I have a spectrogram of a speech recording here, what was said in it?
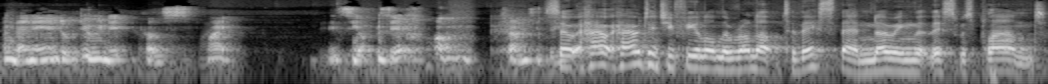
And then I end up doing it because like it's the opposite of what I'm trying to do. So how how did you feel on the run up to this then, knowing that this was planned?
